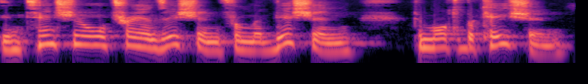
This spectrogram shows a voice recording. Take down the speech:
intentional transition from addition to multiplication.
